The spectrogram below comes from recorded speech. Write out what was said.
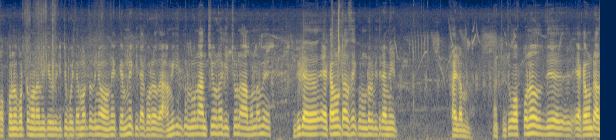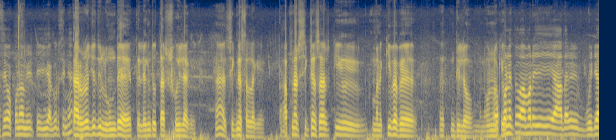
কখনো বর্তমানে আমি কেউ কিছু কইতাম পারতো না অনেক কেমনে কিটা করে। আমি কিন্তু লোন আনছিও না কিছু না আমার নামে দুইটা অ্যাকাউন্ট আছে কোনোটার ভিতরে আমি ফাইলাম না। আচ্ছা। কিন্তু অকনো যে অ্যাকাউন্ট আছে অকনো আমি ইয়া করছি না। কারোর যদি লোন দেয় তাহলে কিন্তু তার সই লাগে। হ্যাঁ সিগনেচার লাগে। আপনার সিগনেচার কি মানে কীভাবে দিল? মানে অন্য অকনে তো আমার এই আধার বইটা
